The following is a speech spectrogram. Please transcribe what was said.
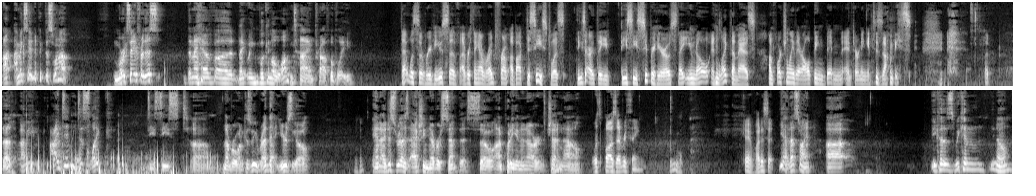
I, I'm excited to pick this one up. more excited for this than I have a Nightwing book in a long time, probably. that was the reviews of everything I read from about DCeased was these are the DC superheroes that you know and like them as. Unfortunately, they're all being bitten and turning into zombies. That I mean, I didn't dislike DCeased um, number one because we read that years ago, and I just realized I actually never sent this, so I'm putting it in our chat now. Let's pause everything. Okay, what is it? Yeah, that's fine. Uh, because we can, you know,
